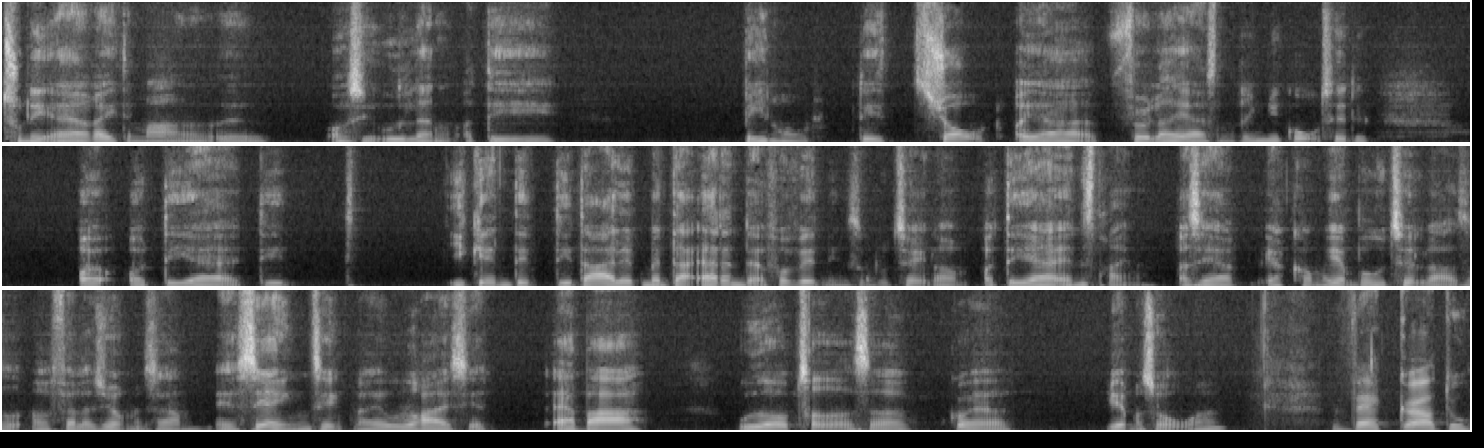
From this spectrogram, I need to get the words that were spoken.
turnerer jeg rigtig meget, øh, også i udlandet, og det benhårdt. Det er sjovt, og jeg føler, at jeg er sådan rimelig god til det. Og, og det er, det, igen, det, det er dejligt, men der er den der forventning, som du taler om, og det er anstrengende. Altså jeg, jeg kommer hjem på hotelværelset og falder søvn med sammen. Jeg ser ingenting, når jeg er ude at rejse. Jeg er bare ude og optræde, og så går jeg hjem og sover. Ikke? Hvad gør du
